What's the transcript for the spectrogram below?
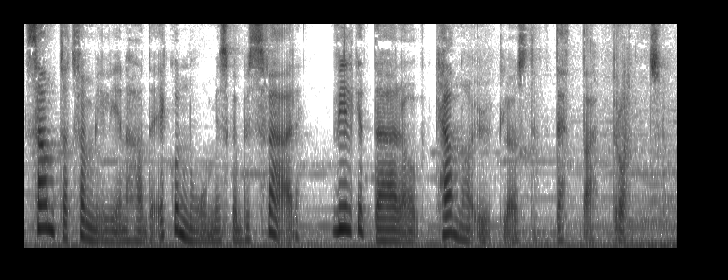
samt att familjen hade ekonomiska besvär. vilket därav kan ha utlöst detta brott.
